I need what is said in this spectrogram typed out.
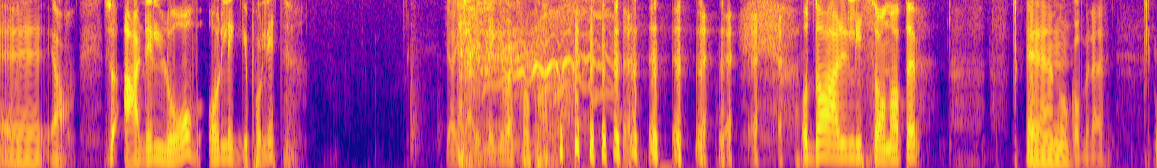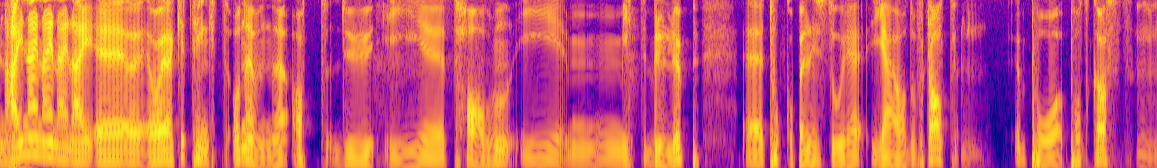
Eh, eh, ja. Så er det lov å legge på litt? Ja, jeg legger i hvert fall på. Og da er det litt sånn at em, Nå kommer det her. Nei, nei, nei. nei, nei. eh, og jeg har ikke tenkt å nevne at du i eh, talen i mitt bryllup tok opp en historie jeg hadde fortalt Mm. på podkast, Mm.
